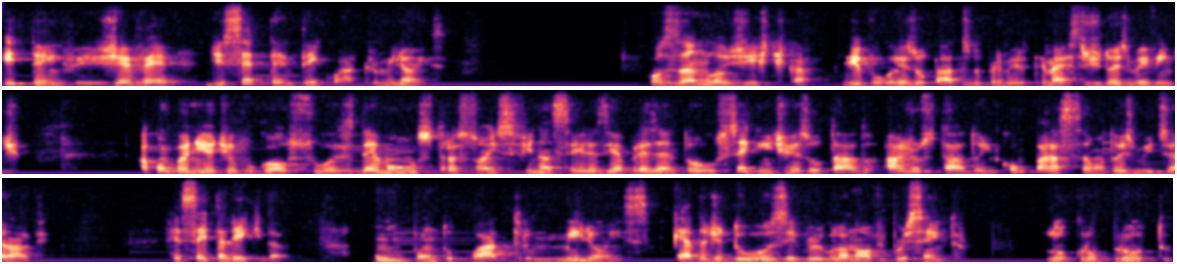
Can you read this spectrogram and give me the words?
e tem VGV de 74 milhões. Cosan Logística divulga resultados do primeiro trimestre de 2020. A companhia divulgou suas demonstrações financeiras e apresentou o seguinte resultado ajustado em comparação a 2019. Receita líquida: 1,4 milhões, queda de 12,9%. Lucro bruto:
